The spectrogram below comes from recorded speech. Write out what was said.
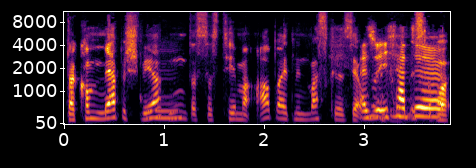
da kommen mehr Beschwerden, Mhm. dass das Thema Arbeit mit Maske sehr Also ich unangenehm ist, hatte- aber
